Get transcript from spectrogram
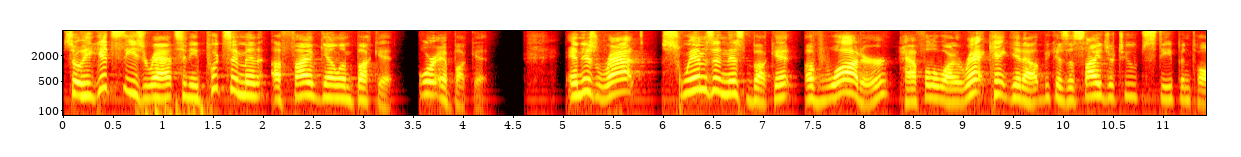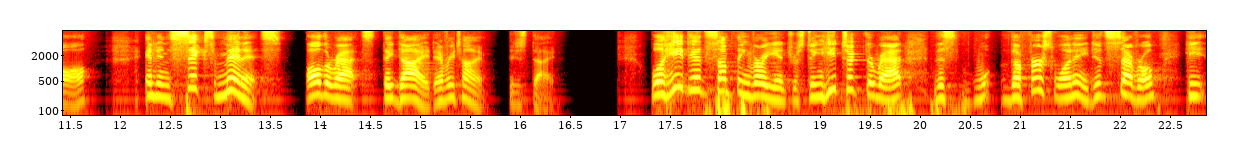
So he gets these rats and he puts them in a five gallon bucket or a bucket. And this rat swims in this bucket of water, half full of water. The rat can't get out because the sides are too steep and tall. And in six minutes, all the rats, they died every time. They just died. Well, he did something very interesting. He took the rat, this the first one, and he did several. He,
